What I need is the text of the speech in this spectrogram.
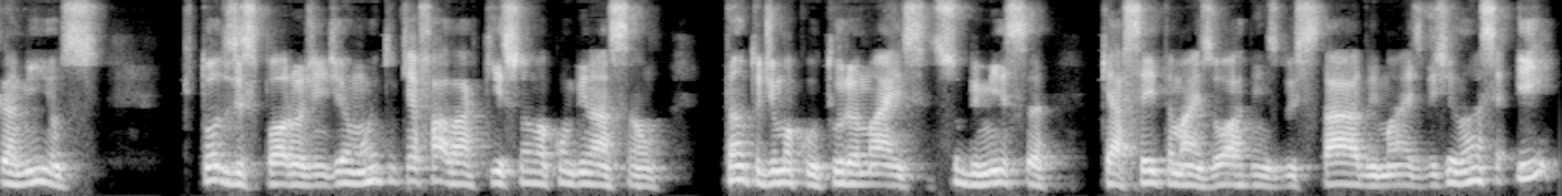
caminhos que todos exploram hoje em dia muito, que é falar que isso é uma combinação tanto de uma cultura mais submissa, que aceita mais ordens do Estado e mais vigilância, e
